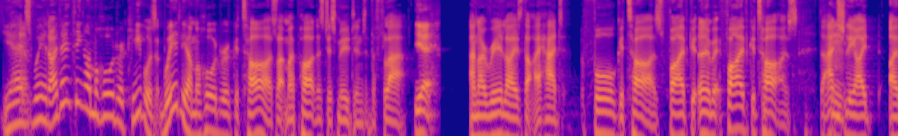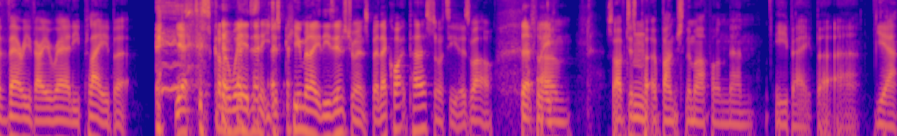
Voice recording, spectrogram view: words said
yeah, it's weird. I don't think I'm a hoarder of keyboards. Weirdly, I'm a hoarder of guitars. Like my partner's just moved into the flat, Yeah, and I realized that I had four guitars, five, no, five guitars that actually I I very very rarely play, but. yeah, It's kind of weird, isn't it? You just accumulate these instruments, but they're quite personal to you as well. definitely. Um, so I've just put a bunch of them up on um, eBay, but uh, yeah,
